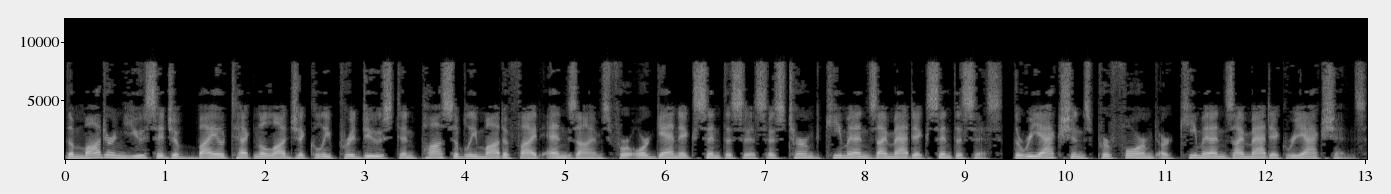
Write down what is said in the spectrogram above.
The modern usage of biotechnologically produced and possibly modified enzymes for organic synthesis is termed chemoenzymatic synthesis. The reactions performed are chemoenzymatic reactions.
